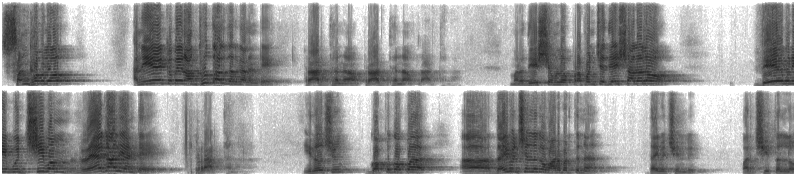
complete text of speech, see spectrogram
సంఘములో అనేకమైన అద్భుతాలు జరగాలంటే ప్రార్థన ప్రార్థన ప్రార్థన. మన దేశంలో ప్రపంచ దేశాలలో దేవుని ఉజ్జీవం రేగాలి అంటే ప్రార్థన. ఈరోజు గొప్ప గొప్ప ఆ, దైవజనులుగా వాడబడుతున్న దైవజనులు వారి జీవితంలో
